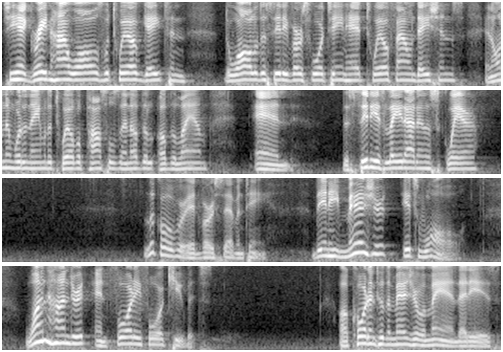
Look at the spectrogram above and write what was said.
She had great and high walls with 12 gates, and the wall of the city, verse 14, had 12 foundations, and on them were the name of the 12 apostles and of the, of the Lamb. And the city is laid out in a square. Look over at verse 17. Then he measured its wall 144 cubits, according to the measure of a man, that is,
